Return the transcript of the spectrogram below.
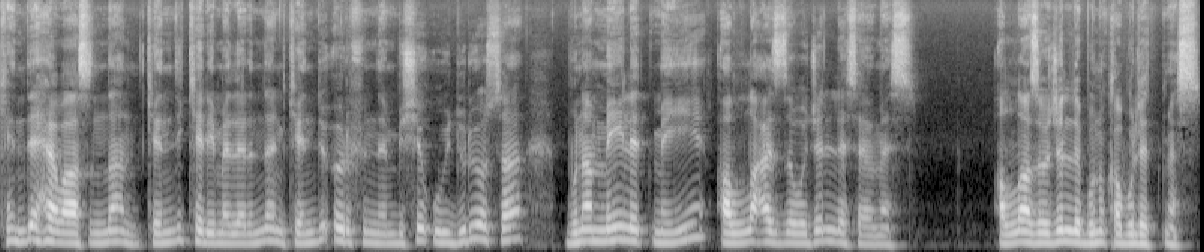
kendi hevasından, kendi kelimelerinden, kendi örfünden bir şey uyduruyorsa buna meyletmeyi Allah Azze ve Celle sevmez. Allah Azze ve Celle bunu kabul etmez.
